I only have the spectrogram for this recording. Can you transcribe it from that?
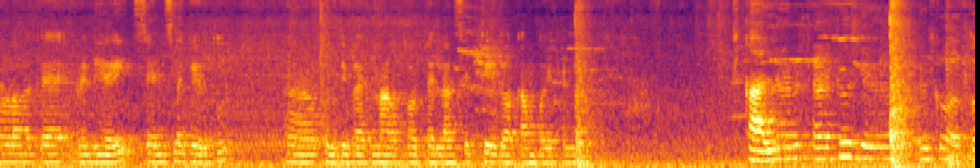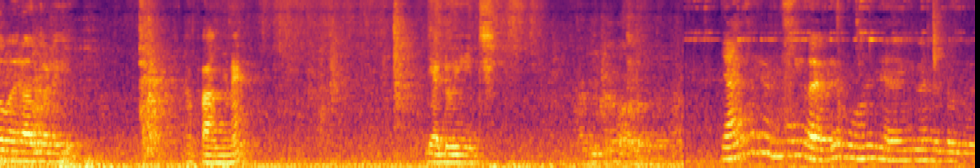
നമ്മൾ റെഡിയായി സെൻസിലൊക്കെ എടുത്തു. കുന്തി വരുന്നകത്തോട്ട് എല്ലാം സെറ്റ് ചെയ്ത് വെക്കാൻ പോയിട്ടുണ്ട്. കളർ എനിക്ക് ഉറക്കം വരാതെ തുടങ്ങി. അപ്പം അങ്ങനെ ഡൂയിങ് ഇറ്റ് ഞാൻ ഇവിടെ ഉണ്ടല്ലോ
